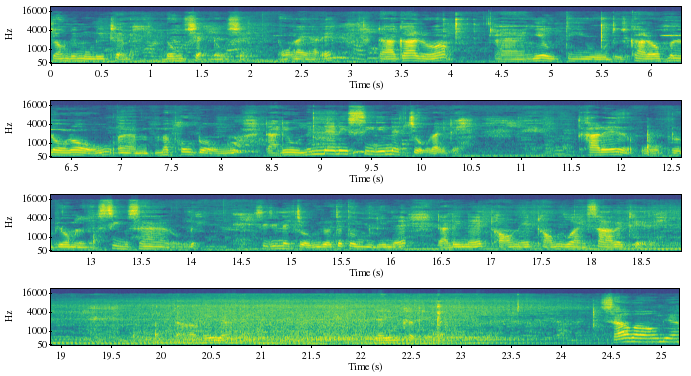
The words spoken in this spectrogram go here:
ရောင်တင်မုံလေးထည့်မယ်လုံးချက်လုံးချက်လုံးလိုက်ရတယ်ဒါကတော့အဲငရုတ်တီကိုဒီခါတော့မလော်တော့ဘူးအဲမဖုတ်တော့ဘူးဒါလေးကိုနည်းနည်းလေးစီလေးနဲ့ကြော်လိုက်တယ်တ ခါတည်းဟိုဘယ်လိုပြောမလဲစီမဆန်းရလို့လေစီလေးနဲ့ကြော်ပြီးတော့ကြက်သွန်မြူလေးနဲ့ဒါလေးနဲ့ထောင်းနဲ့ထောင်းပြီးဝိုင်းစားပဲထည့်တယ်ဒါပဲရရိုင်းခတ်တယ်စားပါအောင်ဗျာ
